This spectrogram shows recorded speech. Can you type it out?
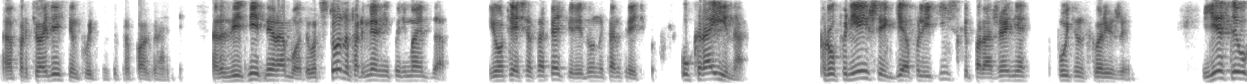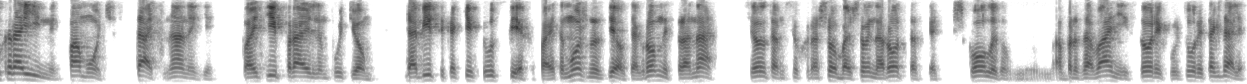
противодействием путинской пропаганде, разъяснительной работой. Вот что, например, не понимает Запад? И вот я сейчас опять перейду на конкретику. Украина – крупнейшее геополитическое поражение путинского режима. Если Украине помочь встать на ноги пойти правильным путем, добиться каких-то успехов. А это можно сделать. Огромная страна, все там все хорошо, большой народ, так сказать, школы, образование, история, культура и так далее.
